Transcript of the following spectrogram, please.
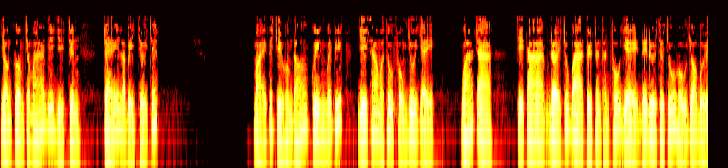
dọn cơm cho má với dì Trinh, trễ là bị chửi chết. Mãi tới chiều hôm đó, Quyên mới biết vì sao mà Thu Phụng vui vậy. Quá ra, chị ta đợi chú ba từ trên thành phố về để đưa cho chú hủ vỏ bưởi.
